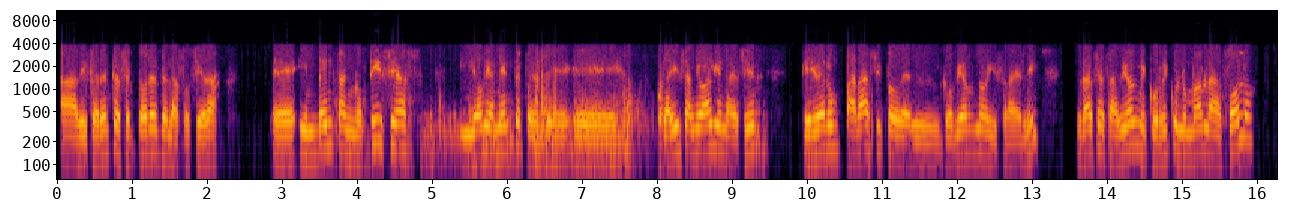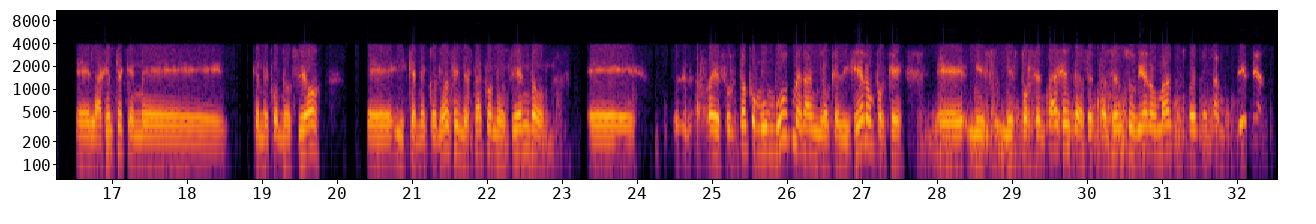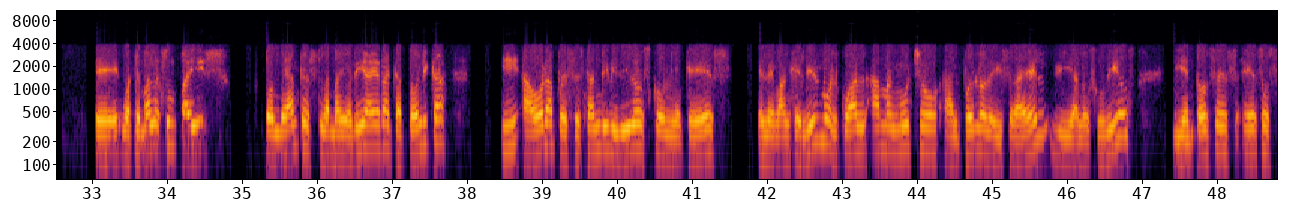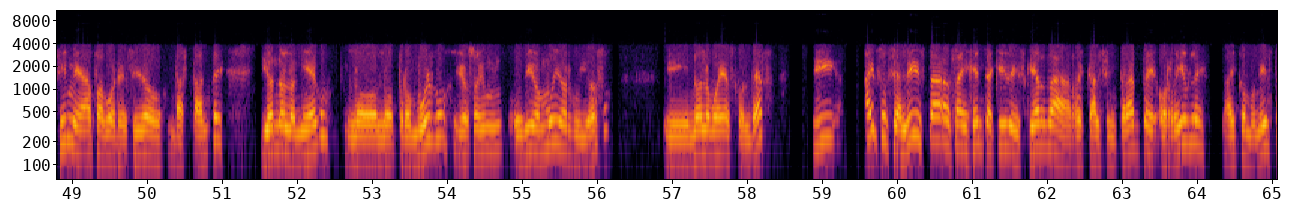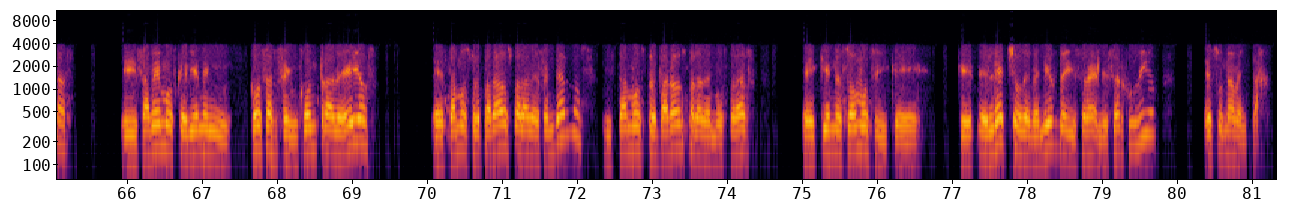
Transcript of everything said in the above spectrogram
a diferentes sectores de la sociedad. Eh, inventan noticias y obviamente pues eh, eh, por ahí salió alguien a decir que yo era un parásito del gobierno israelí. Gracias a Dios mi currículum habla solo. Eh, la gente que me que me conoció eh, y que me conoce y me está conociendo eh, resultó como un boomerang lo que dijeron porque eh, mis mis porcentajes de aceptación subieron más después de esa noticia. Eh, Guatemala es un país donde antes la mayoría era católica y ahora pues están divididos con lo que es el evangelismo, el cual aman mucho al pueblo de Israel y a los judíos, y entonces eso sí me ha favorecido bastante. Yo no lo niego, lo, lo promulgo, yo soy un judío muy orgulloso y no lo voy a esconder. Y hay socialistas, hay gente aquí de izquierda recalcitrante, horrible, hay comunistas, y sabemos que vienen cosas en contra de ellos, estamos preparados para defendernos y estamos preparados para demostrar eh, quiénes somos y que, que el hecho de venir de Israel y ser judío es una ventaja.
